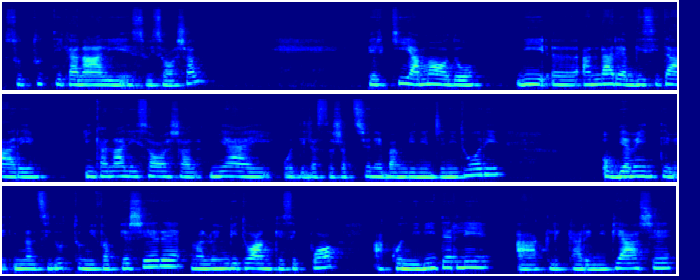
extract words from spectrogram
su tutti i canali e sui social. Per chi ha modo di eh, andare a visitare i canali social miei o dell'Associazione Bambini e Genitori, ovviamente innanzitutto mi fa piacere, ma lo invito anche se può a condividerli, a cliccare mi piace,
